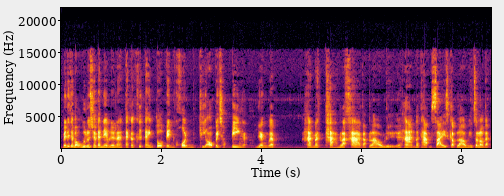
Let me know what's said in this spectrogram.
ไม่ได้จะบอกว่าเราใช้แบรนด์เนมเลยนะ แต่ก็คือแต่งตัวเป็นคนที่ออกไปช้อปปิ้งอะ ยังแบบหันมาถามราคากับเรา หรือหันมาถามไซส์กับเราอย่างนี้จนเราแบบ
